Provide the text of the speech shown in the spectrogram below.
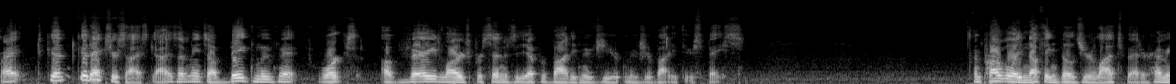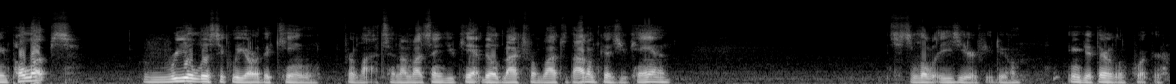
Right? Good, good exercise, guys. I mean, it's a big movement, works a very large percentage of the upper body, moves your, moves your body through space. And probably nothing builds your lats better. I mean, pull-ups realistically are the king for lats. And I'm not saying you can't build maximum lats without them, because you can. It's just a little easier if you do them. You can get there a little quicker.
